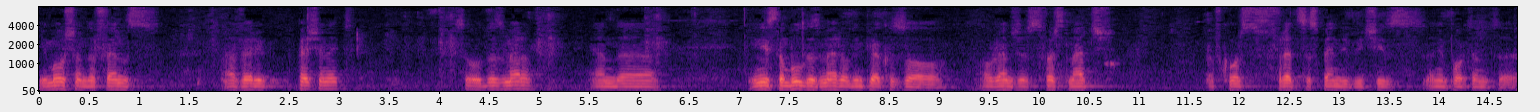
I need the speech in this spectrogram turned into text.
emotion. The fans are very passionate. So it doesn't matter. And uh, in Istanbul, doesn't matter Olympiacos or, or Rangers. First match, of course, Fred suspended, which is an important. Uh,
